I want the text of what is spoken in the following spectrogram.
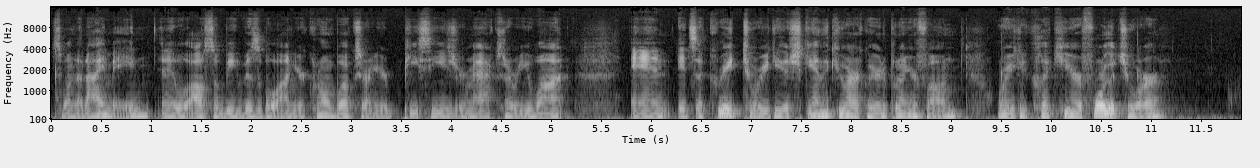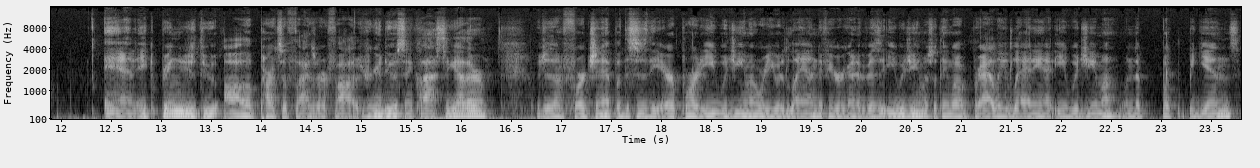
It's one that I made, and it will also be visible on your Chromebooks or on your PCs or Macs, whatever you want. And it's a create tour. You can either scan the QR code here to put on your phone, or you could click here for the tour and it brings you through all the parts of Flags of Our Fathers. We're going to do this in class together, which is unfortunate, but this is the airport at Iwo Jima where you would land if you were going to visit Iwo Jima. So think about Bradley landing at Iwo Jima when the book begins.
